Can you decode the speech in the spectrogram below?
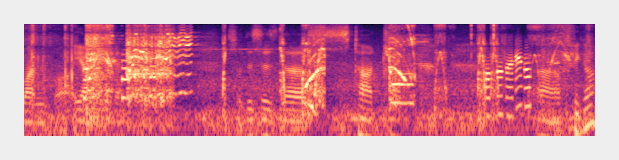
one element so this is the Star Trek uh, figure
